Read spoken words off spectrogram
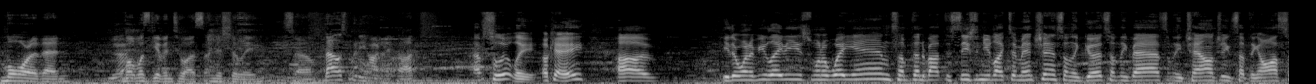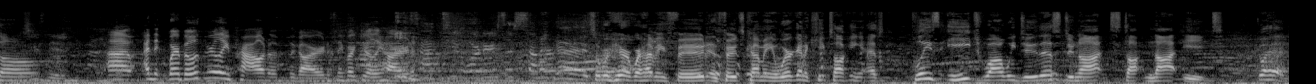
more than what was given to us initially. So that was pretty hard, I thought. Absolutely. Okay. Uh, either one of you ladies want to weigh in? Something about the season you'd like to mention? Something good, something bad, something challenging, something awesome? Uh, I we're both really proud of the guard. They worked really hard. Two orders this summer. Yay. So we're here, we're having food, and food's coming, and we're going to keep talking as. Please eat while we do this. Do not stop, not eat. Go ahead.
